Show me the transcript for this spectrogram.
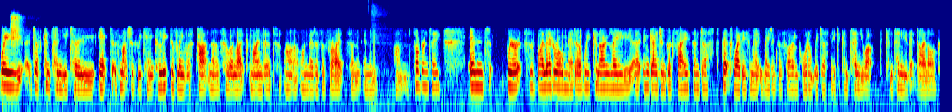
we just continue to act as much as we can collectively with partners who are like-minded uh, on matters of rights and, and um, sovereignty, and where it's a bilateral matter, we can only uh, engage in good faith, and just that's why these meetings are so important. We just need to continue up, continue that dialogue.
